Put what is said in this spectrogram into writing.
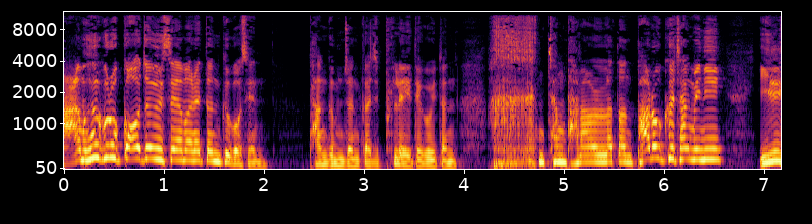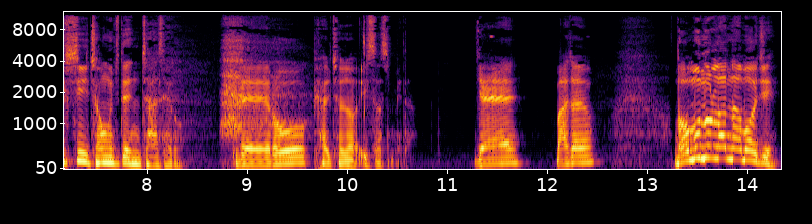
암흑으로 꺼져 있어야만 했던 그곳엔 방금 전까지 플레이되고 있던 한창 달아올랐던 바로 그 장면이 일시 정지된 자세로 그대로 펼쳐져 있었습니다. 예, 맞아요. 너무 놀란 나머지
